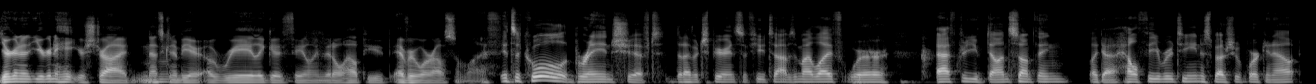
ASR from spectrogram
You're to you're to hit your stride and that's Mhm. going to be a, a really good feeling that'll help you everywhere else in life. It's a cool brain shift that I've experienced a few times in my life where after you've done something like a healthy routine, especially working out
